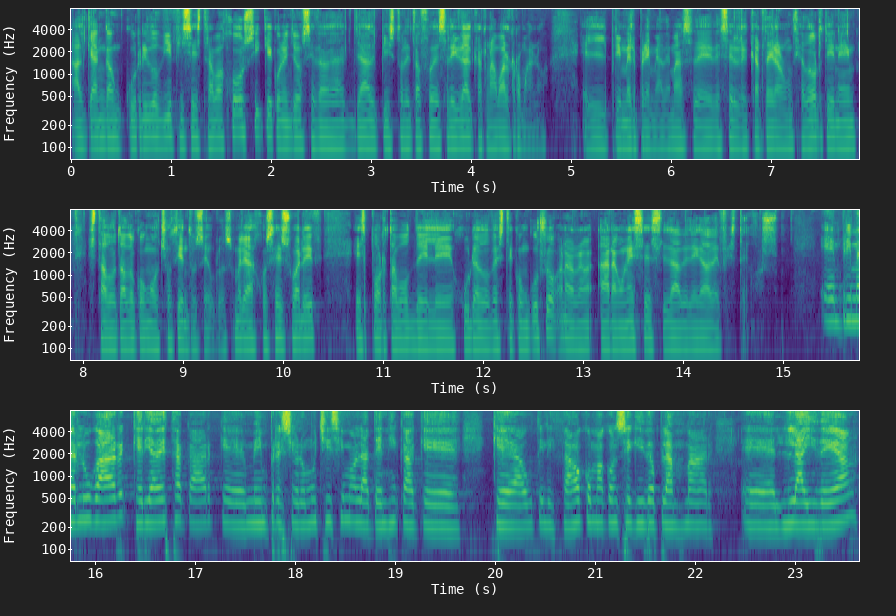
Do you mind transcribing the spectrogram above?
al que han concurrido 16 trabajos y que con ello se da ya el pistoletazo de salida al carnaval romano. El primer premio, además de, de ser el cartel anunciador, tiene, está dotado con 800 euros. María José Suárez es portavoz del eh, jurado de este concurso. Ana Aragonés es la delegada de festejos. En primer lugar, quería destacar que me impresionó muchísimo la técnica que, ha utilizado, cómo ha conseguido plasmar eh, la idea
